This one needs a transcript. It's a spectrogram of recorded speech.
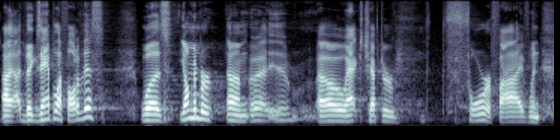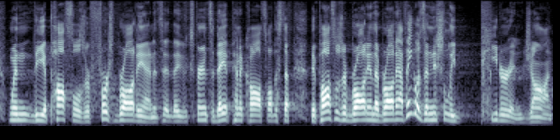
Uh, the example I thought of this was y'all remember, um, uh, oh, Acts chapter four or five when, when the apostles are first brought in. It's, they've experienced the day of Pentecost, all this stuff. The apostles are brought in, they're brought in. I think it was initially Peter and John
